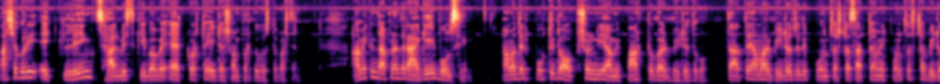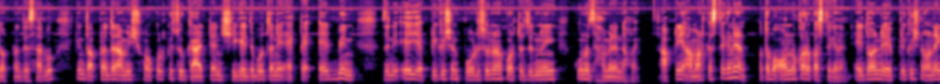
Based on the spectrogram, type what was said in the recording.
আশা করি এই লিঙ্ক সার্ভিস কীভাবে অ্যাড করতে হয়, এটা সম্পর্কে বুঝতে পারছেন। আমি কিন্তু আপনাদের আগেই বলছি, আমাদের প্রতিটা অপশন নিয়ে আমি পার্ট টু পার্ট ভিডিও দেবো। তাতে আমার ভিডিও যদি পঞ্চাশটা ছাড়তে আমি পঞ্চাশটা ভিডিও আপনাদের ছাড়বো কিন্তু আপনাদের আমি সকল কিছু গাইডলাইন শিখিয়ে দেবো যেন একটা অ্যাডমিন জানি এই অ্যাপ্লিকেশন পরিচালনা করতে জানি কোনো ঝামেলা না হয়। আপনি আমার কাছ থেকে নেন অথবা অন্য কারও কাছ থেকে নেন। এই ধরনের অ্যাপ্লিকেশন অনেক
